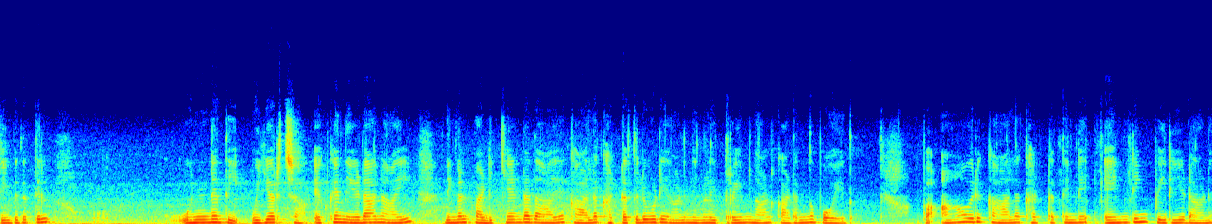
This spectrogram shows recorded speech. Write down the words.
ജീവിതത്തിൽ ഉന്നതി ഉയർച്ച ഒക്കെ നേടാനായി നിങ്ങൾ പഠിക്കേണ്ടതായ കാലഘട്ടത്തിലൂടെയാണ് നിങ്ങൾ ഇത്രയും നാൾ കടന്നു പോയത് അപ്പോൾ ആ ഒരു കാലഘട്ടത്തിന്റെ എൻഡിങ് പീരീഡാണ്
